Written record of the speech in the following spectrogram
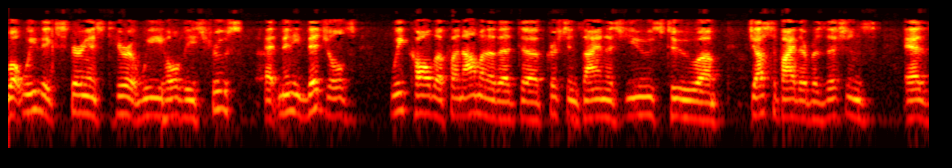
what we've experienced here at We Hold These Truths at many vigils. We call the phenomena that uh, Christian Zionists use to um, justify their positions as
